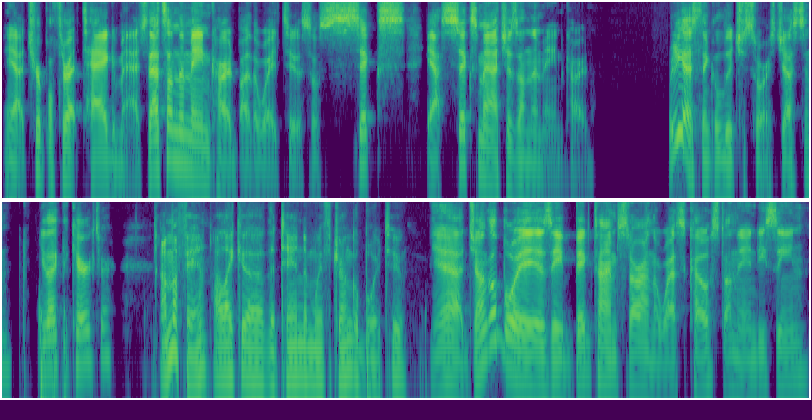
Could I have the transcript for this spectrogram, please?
yeah, triple threat tag match. That's on the main card, by the way, too. So six, yeah, six matches on the main card. What do you guys think of Luchasaurus, Justin? You like the character? I'm a fan. I like uh, the tandem with Jungle Boy too. Yeah, Jungle Boy is a big time star on the West Coast on the indie scene,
